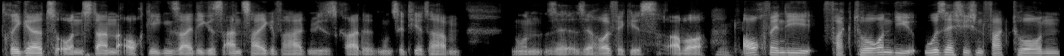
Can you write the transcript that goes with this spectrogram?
triggert und dann auch gegenseitiges Anzeigeverhalten, wie Sie es gerade nun zitiert haben, nun sehr, sehr häufig ist. Aber okay. auch wenn die Faktoren, die ursächlichen Faktoren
